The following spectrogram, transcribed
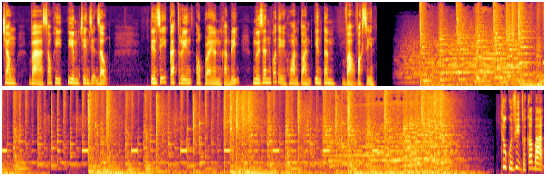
trong và sau khi tiêm trên diện rộng. Tiến sĩ Catherine O'Brien khẳng định người dân có thể hoàn toàn yên tâm vào vaccine. Quý vị và các bạn,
